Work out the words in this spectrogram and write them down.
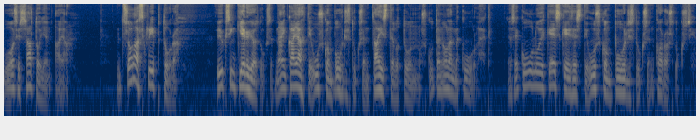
vuosisatojen ajan. Nyt sola scriptura, yksin kirjoitukset, näin kajahti uskon puhdistuksen taistelutunnus, kuten olemme kuulleet. Ja se kuului keskeisesti uskon puhdistuksen korostuksiin.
